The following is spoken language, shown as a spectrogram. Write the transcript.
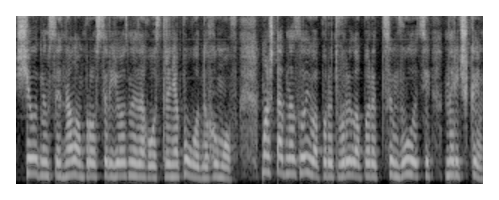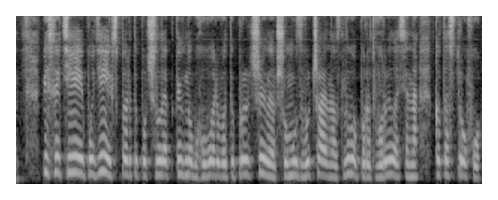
ще одним сигналом про серйозне загострення погодних умов. Масштабна злива перетворила перед цим вулиці на річки. Після тієї події експерти почали активно обговорювати причини, чому звичайна злива перетворилася на катастрофу.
